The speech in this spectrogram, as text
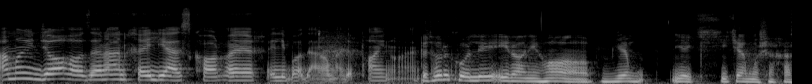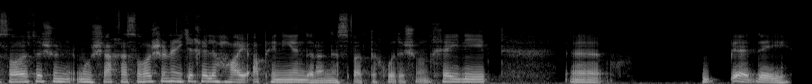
اما اینجا حاضرن خیلی از کارهای خیلی با درآمد پایین رو انجام به طور کلی ایرانی ها یه یکی که مشخصاتشون مشخصه اینه که خیلی های اپینین دارن نسبت به خودشون. خیلی عده‌ای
